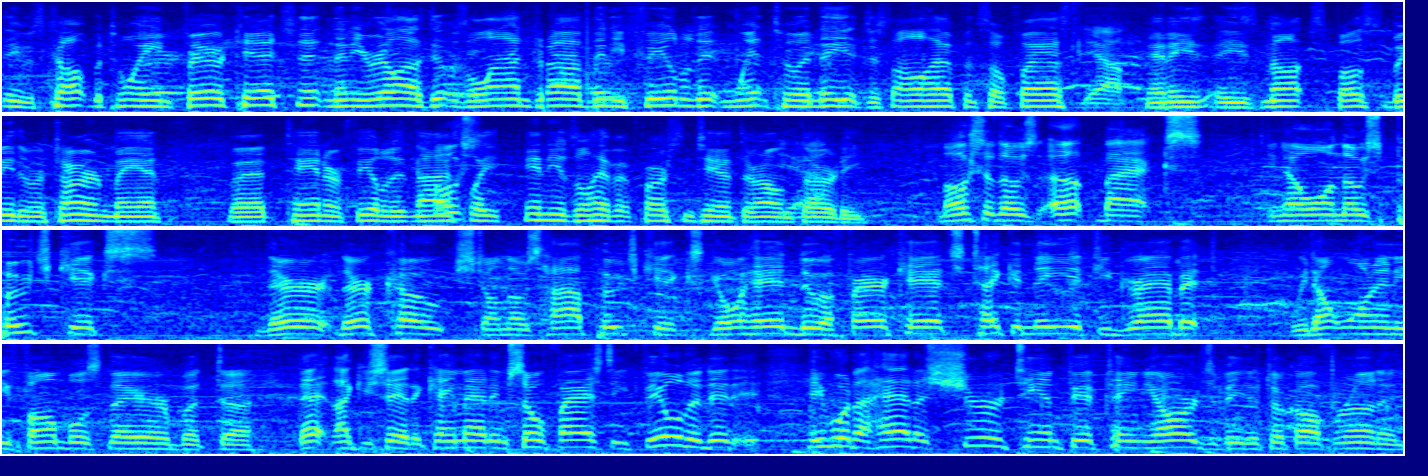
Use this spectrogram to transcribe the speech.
he was caught between fair catching it, and then he realized it was a line drive. Then he fielded it and went to a knee. It just all happened so fast. Yeah. And he's, he's not supposed to be the return man, but Tanner fielded it nicely. Indians will have it first and 10 at their own Yeah. 30. Most of those up backs, you know, on those pooch kicks, they're they're coached on those high pooch kicks. Go ahead and do a fair catch, take a knee if you grab it. We don't want any fumbles there, but uh, that, like you said, it came at him so fast he fielded it. He would have had a sure 10, 15 yards if he'd have took off running.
